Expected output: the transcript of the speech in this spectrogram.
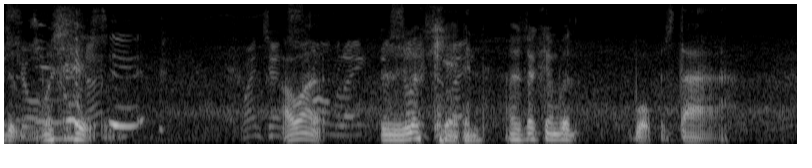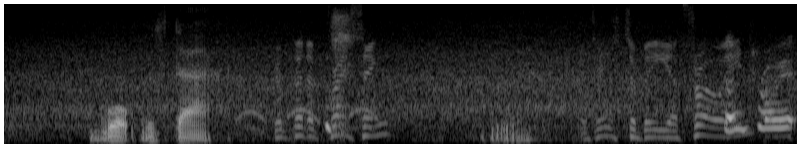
the Was it? I wasn't looking. I was looking with. What was that? What was that? Good bit of pressing. It is to be a throw in. Don't throw it.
